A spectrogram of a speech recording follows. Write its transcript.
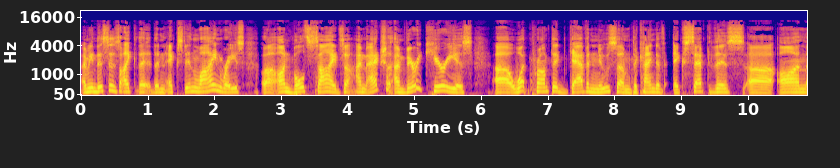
I mean, this is like the, the next in line race uh, on both sides. I'm actually, I'm very curious uh, what prompted Gavin Newsom to kind of accept this uh, on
